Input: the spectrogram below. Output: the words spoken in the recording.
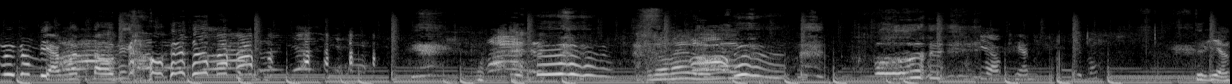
มึงก็เบี่ยงมาตรงเขารู้ไหมรู้ไหม เกี่ยวแขนถึงยัง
